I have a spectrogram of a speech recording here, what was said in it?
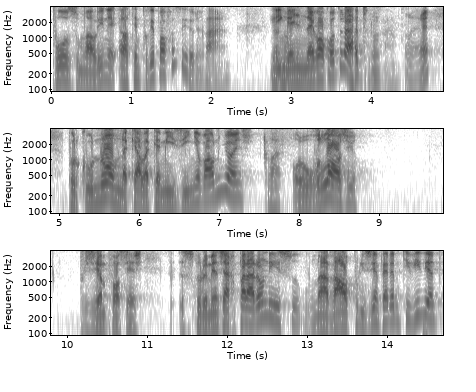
pôs uma linha, ela tem poder para o fazer. Claro. Ninguém não... lhe nega o contrato, não é? Porque o nome naquela camisinha vale milhões. Claro. Ou o relógio. Por exemplo, vocês seguramente já repararam nisso. O Nadal, por exemplo, era muito evidente.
